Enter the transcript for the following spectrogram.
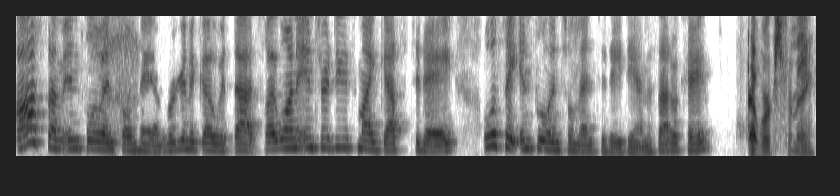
awesome influential man. We're gonna go with that. So I want to introduce my guest today. We'll say influential men today, Dan. Is that okay? That works for me.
